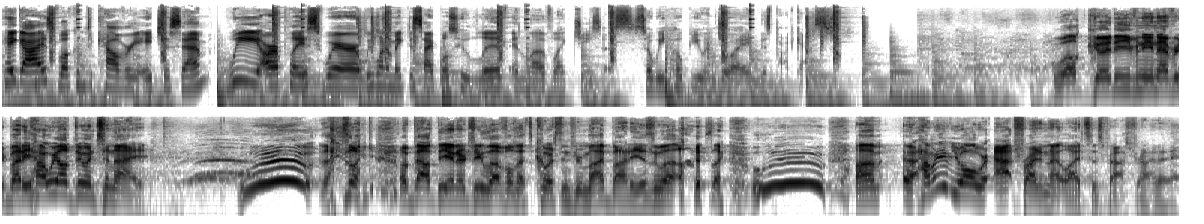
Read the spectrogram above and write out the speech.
Hey guys, welcome to Calvary HSM. We are a place where we want to make disciples who live and love like Jesus. So we hope you enjoy this podcast. Well, good evening, everybody. How are we all doing tonight? Woo! That's like about the energy level that's coursing through my body as well. It's like, woo! Um, uh, how many of you all were at Friday Night Lights this past Friday?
